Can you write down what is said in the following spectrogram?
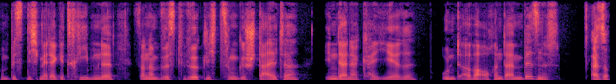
und bist nicht mehr der Getriebene, sondern wirst wirklich zum Gestalter in deiner Karriere und aber auch in deinem Business. Also,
